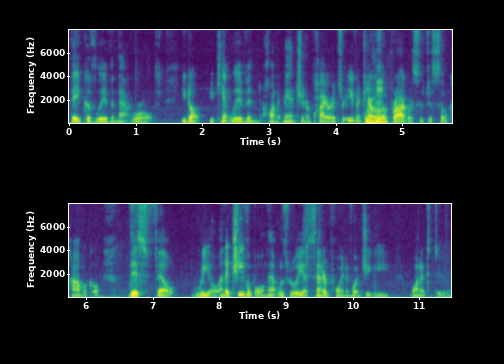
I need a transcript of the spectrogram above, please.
they could live in that world. You don't you can't live in Haunted Mansion or Pirates or even Carousel Mhm. of Progress, which is so comical. This felt real and achievable, and that was really a center point of what GE wanted to do.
